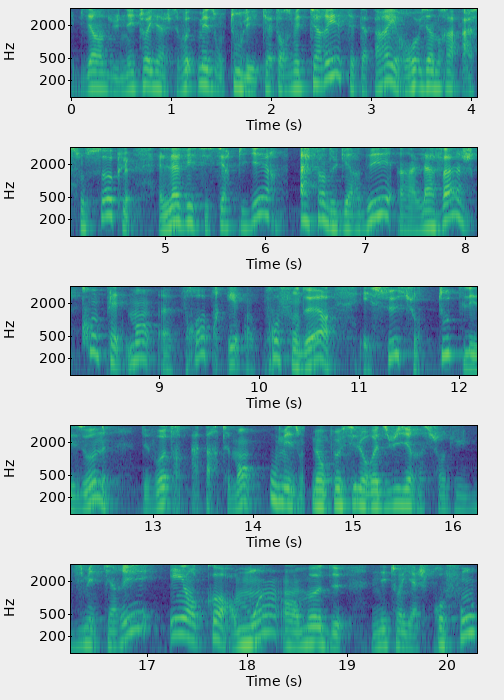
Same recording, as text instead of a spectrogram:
eh bien, du nettoyage de votre maison. Tous les 14 mètres carrés, cet appareil reviendra à son socle, laver ses serpillières afin de garder un lavage complètement euh, propre et en profondeur, et ce sur toutes les zones de votre appartement ou maison. Mais on peut aussi le réduire sur du 10 mètres carrés et encore moins en mode nettoyage profond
